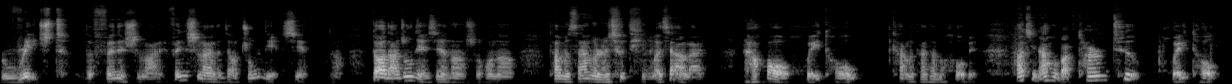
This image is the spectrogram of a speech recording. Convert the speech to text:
？Reached the finish line. Finish line 叫终点线啊。到达终点线的时候呢，他们三个人就停了下来，然后回头看了看他们后边。好，请大伙把 turn to 回头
